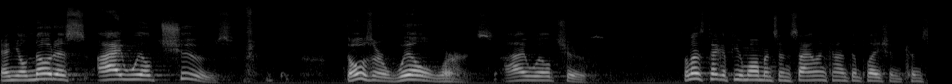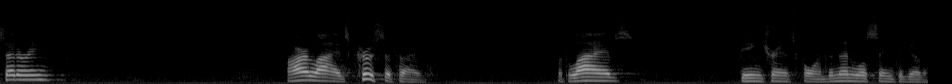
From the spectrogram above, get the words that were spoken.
And you'll notice, I will choose. Those are will words. I will choose. So let's take a few moments in silent contemplation, considering our lives crucified with lives being transformed. And then we'll sing together.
